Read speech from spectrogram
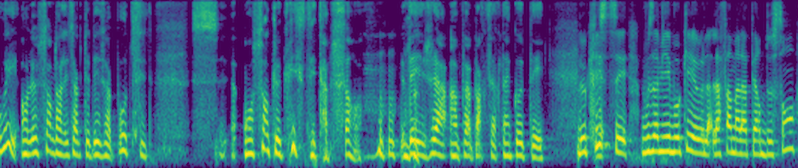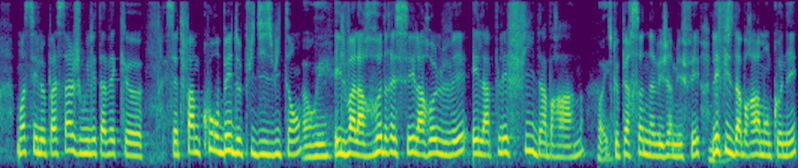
Oui, on le sent dans les actes des apôtres. On sent que le Christ est absent, déjà, un peu par certains côtés. Le Christ, c'est. Vous aviez évoqué euh, la, femme à la perte de sang. Moi, c'est le passage où il est avec euh, cette femme courbée depuis 18 ans. Ah oui. Et il va la redresser, la relever et l'appeler fille d'Abraham. Ce que personne n'avait jamais fait. Les fils d'Abraham, on connaît.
